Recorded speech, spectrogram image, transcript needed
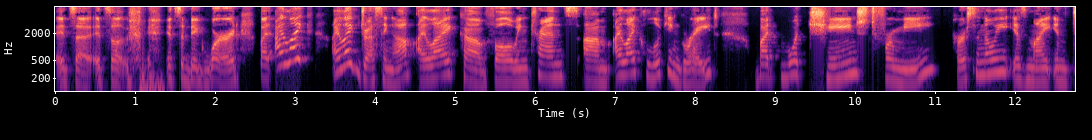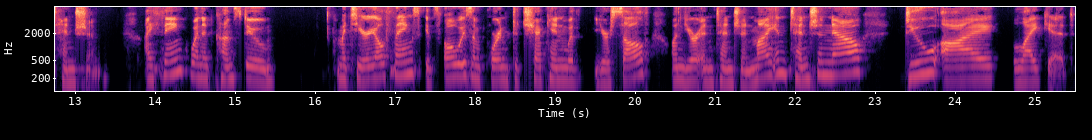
it's a it's a it's a big word but i like i like dressing up. I like uh, following trends. Um, i like looking great. But what changed for me personally is my intention. I think when it comes to material things it's always important to check in with yourself on your intention. My intention now do i like it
